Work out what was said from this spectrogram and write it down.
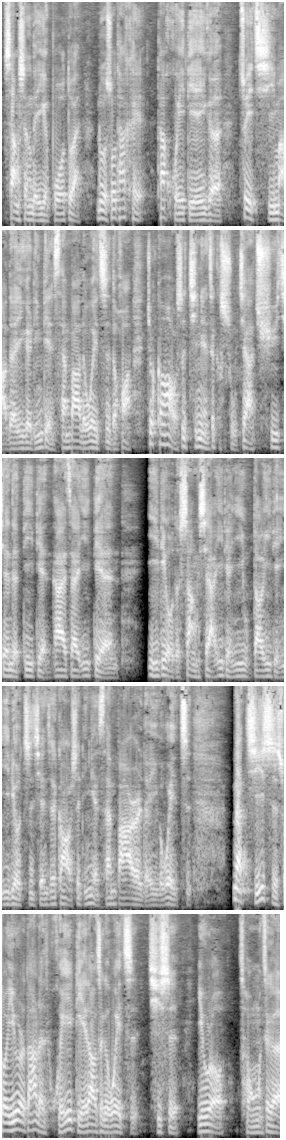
上升的一个波段，如果说它可以它回跌一个最起码的一个零点三八的位置的话，就刚好是今年这个暑假区间的低点，大概在一点一六的上下，一点一五到一点一六之间，这刚好是零点三八二的一个位置。那即使说 Euro Dollar 回跌到这个位置，其实 Euro 从这个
